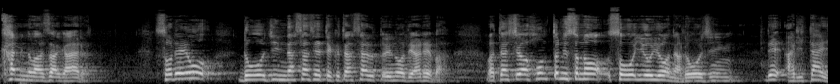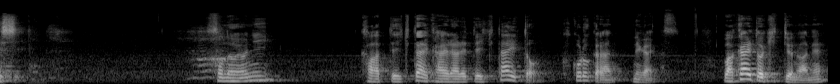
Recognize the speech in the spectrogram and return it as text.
神の技がある。それを老人なさせてくださるというのであれば私は本当にそのそういうような老人でありたいしそのように変わっていきたい変えられていきたいと心から願います。若い時っていうのはね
